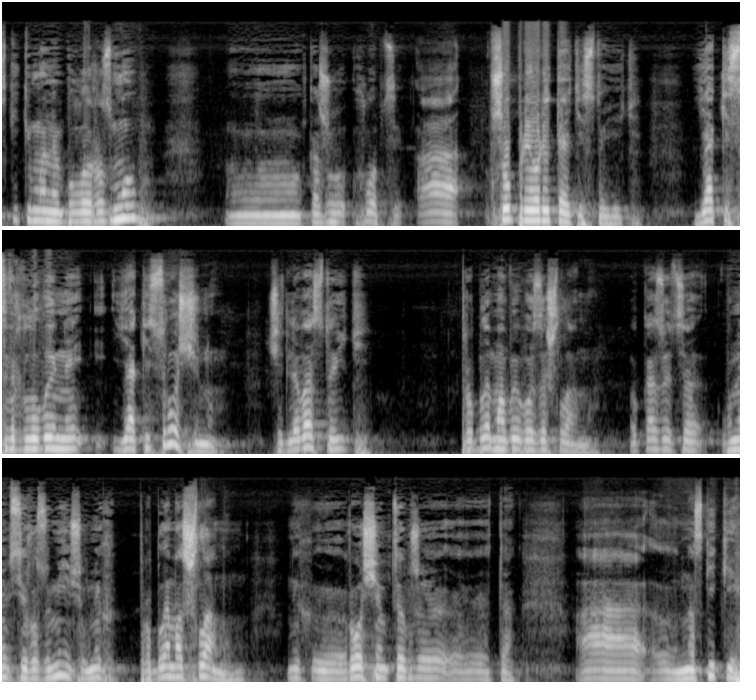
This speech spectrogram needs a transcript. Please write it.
скільки в мене було розмов, е, кажу, хлопці, а що в пріоритеті стоїть? Якість свердловини, якість розчину? Чи для вас стоїть проблема вивозу шламу? Оказується, вони всі розуміють, що в них проблема з шламом. Них е, розчин це вже е, так. А е, наскільки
